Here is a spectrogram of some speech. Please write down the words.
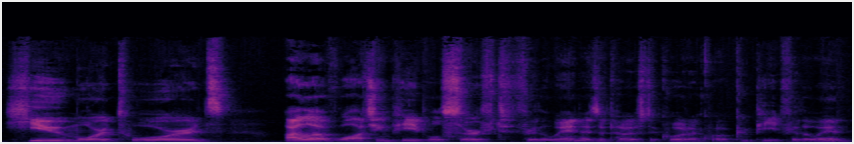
hew more towards. I love watching people surfed for the win as opposed to quote unquote compete for the win.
